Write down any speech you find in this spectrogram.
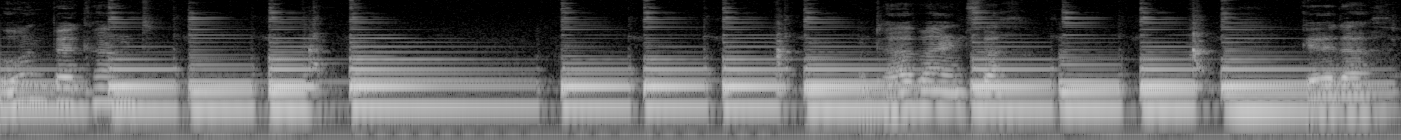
unbekannt. Und habe einfach gedacht.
